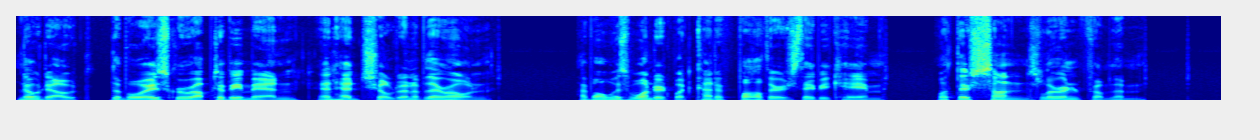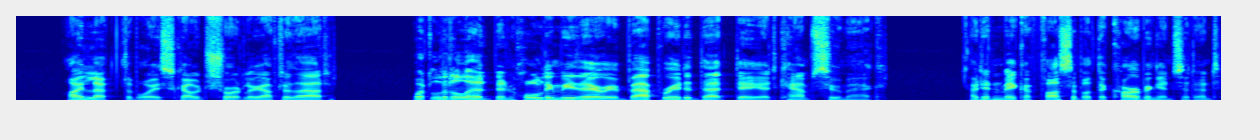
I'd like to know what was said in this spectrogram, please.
No doubt the boys grew up to be men and had children of their own. I've always wondered what kind of fathers they became, what their sons learned from them. I left the Boy Scouts shortly after that. What little had been holding me there evaporated that day at Camp Sumac. I didn't make a fuss about the carving incident.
